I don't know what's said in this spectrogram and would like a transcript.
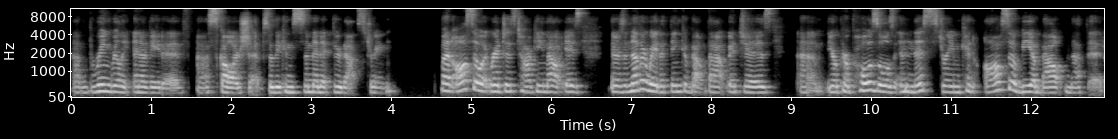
um, bring really innovative uh, scholarship so they can submit it through that stream. But also, what Rich is talking about is there's another way to think about that, which is um, your proposals in this stream can also be about method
